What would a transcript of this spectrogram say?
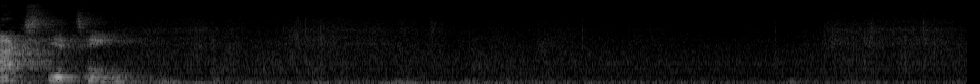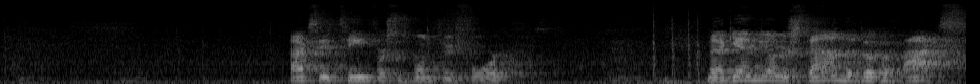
Acts 18. Acts 18, verses 1 through 4. Now, again, we understand the book of Acts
